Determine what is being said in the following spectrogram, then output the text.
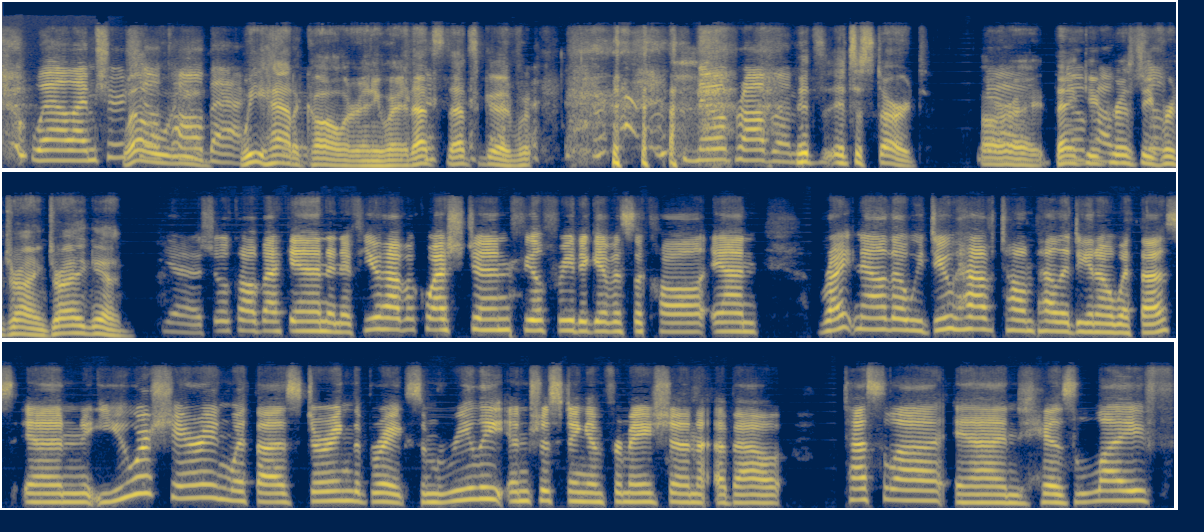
well, I'm sure well, she'll call we, back. We had a caller anyway. That's that's good. no problem. It's it's a start. Yeah, All right. Thank no you, problem. Christy, she'll, for trying. Try again. Yeah, she'll call back in. And if you have a question, feel free to give us a call. And right now, though, we do have Tom Paladino with us. And you were sharing with us during the break some really interesting information about Tesla and his life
